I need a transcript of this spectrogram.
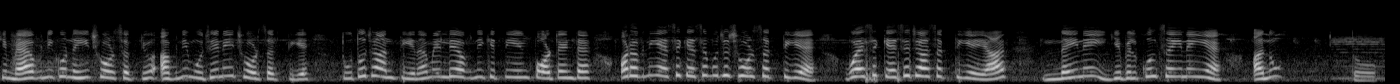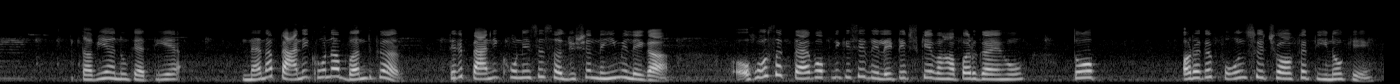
कि मैं अवनी को नहीं छोड़ सकती हूँ, अवनी मुझे नहीं छोड़ सकती है। तू तो जानती है ना मेरे लिए अवनी कितनी इम्पोर्टेंट है और अवनी ऐसे कैसे मुझे छोड़ सकती है? वो ऐसे कैसे जा सकती है यार? नहीं नहीं, ये बिल्कुल सही नहीं है। अनु तो तभी अनु कहती है, नैना पैनिक होना बंद कर। तेरे पैनिक होने से सोल्यूशन नहीं मिलेगा। हो सकता है वो अपने किसी रिलेटिव्स के वहाँ पर गए हों। तो और अगर फ़ोन स्विच ऑफ़ है तीनों के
